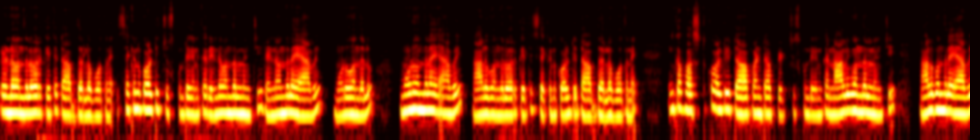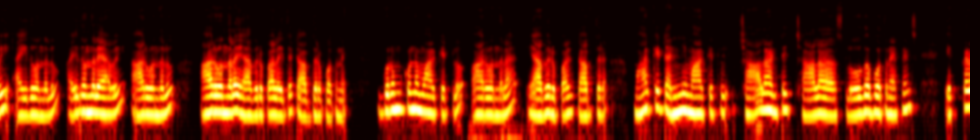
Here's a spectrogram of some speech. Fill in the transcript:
రెండు వందల వరకు అయితే టాప్ ధరలో పోతున్నాయి. సెకండ్ క్వాలిటీ చూసుకుంటే కనుక రెండు వందల నుంచి రెండు వందల యాభై మూడు వందలు మూడు వందల యాభై నాలుగు వందల వరకు అయితే సెకండ్ క్వాలిటీ టాప్ ధరలో పోతున్నాయి. ఇంకా first quality top and top rate చూసుకుంటే కనుక నాలుగు వందల నుంచి నాలుగు వందల యాభై ఐదు వందలు ఐదు వందల యాభై ఆరు వందలు ఆరు వందల యాభై రూపాయలు అయితే టాప్ ధర పోతున్నాయి. గురంకొండ మార్కెట్లో ఆరు వందల యాభై రూపాయలు టాప్ ధర. మార్కెట్ అన్ని మార్కెట్లు చాలా అంటే చాలా స్లోగా పోతున్నాయి ఫ్రెండ్స్. ఎక్కడ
